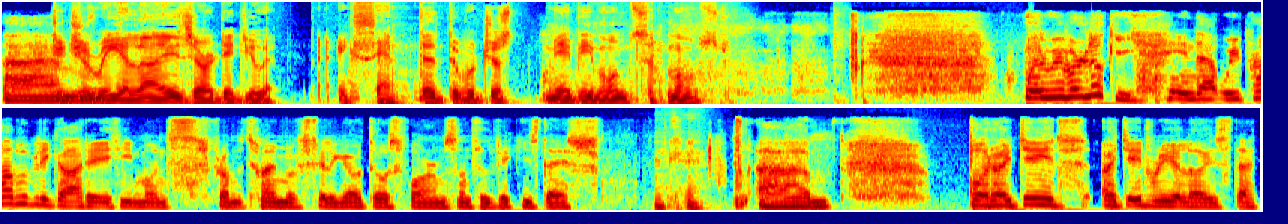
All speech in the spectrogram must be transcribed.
Um, did you realize or did you accept that there were just maybe months at most? Well, we were lucky in that we probably got 18 months from the time of filling out those forms until Vicky's death. Okay. Um, but I did I did realise that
